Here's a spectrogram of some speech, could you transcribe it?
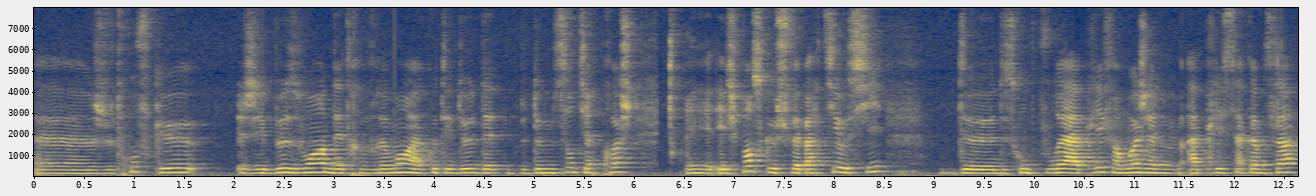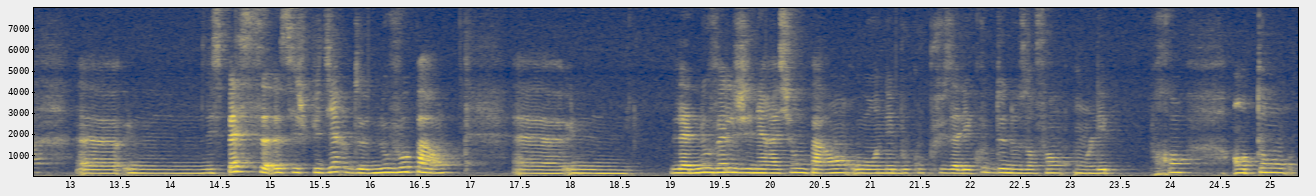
je trouve que j'ai besoin d'être vraiment à côté d'eux, de me sentir proche. Et, je pense que je fais partie aussi de, ce qu'on pourrait appeler, enfin moi j'aime appeler ça comme ça, euh, une espèce, si je puis dire, de nouveaux parents. Euh, la nouvelle génération de parents où on est beaucoup plus à l'écoute de nos enfants, on les prend en tant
